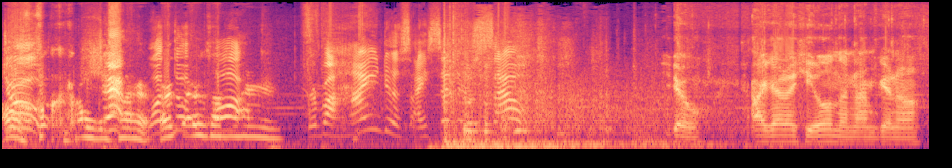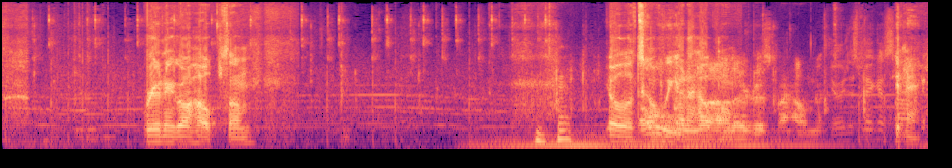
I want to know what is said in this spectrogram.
Oh, Dude, fuck, our car's on shit, fire. what Our the car's fuck? fire. they're behind us. I said they're south. Yo, I gotta heal and then I'm gonna. We're gonna go help them. Yo, let's go. we Oh, gotta help oh, them. there goes my helmet. Yo, just make us Get.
